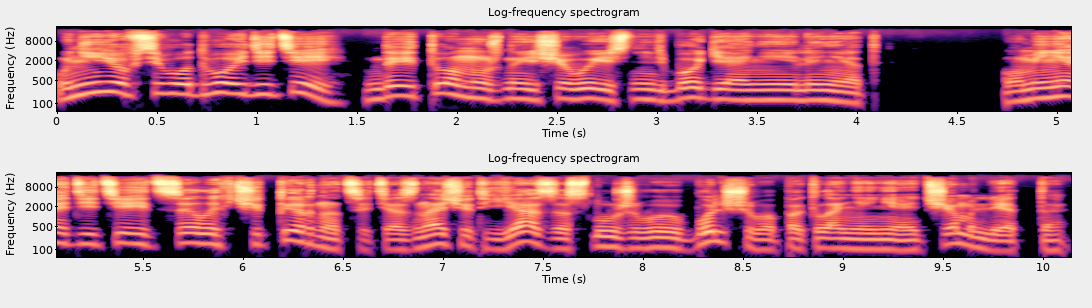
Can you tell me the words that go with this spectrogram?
У нее всего двое детей, да и то нужно еще выяснить, боги они или нет. У меня детей целых 14, а значит, я заслуживаю большего поклонения, чем Летта».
